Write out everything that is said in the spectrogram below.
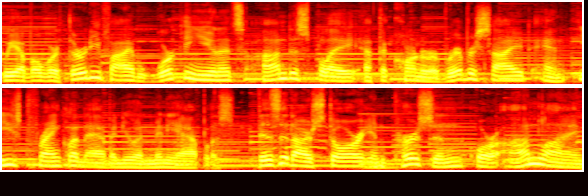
We have over 35 working units on display at the corner of Riverside and East Franklin Avenue in Minneapolis. Visit our store in person or online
